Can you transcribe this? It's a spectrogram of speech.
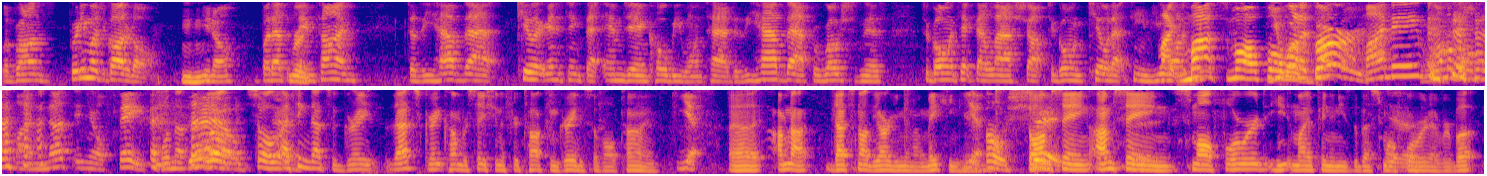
LeBron's pretty much got it all, you know. But at the Mm-hmm. Right. same time, does he have that killer instinct that MJ and Kobe once had? Does he have that ferociousness to go and take that last shot to go and kill that team? You Like my do- small forward You wanna talk bird. my name? I'm gonna go and put my nuts in your face. Well, no, Yeah. well, so Yeah. I think that's a great that's great conversation if you're talking greatest of all time. Yeah. Uh, I'm not. That's not the argument I'm making here. Yeah. Oh So I'm saying I'm saying small forward. He, in my opinion, he's the best small Yeah. forward ever. But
